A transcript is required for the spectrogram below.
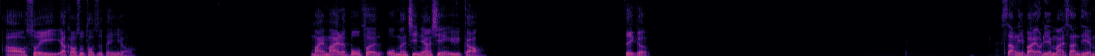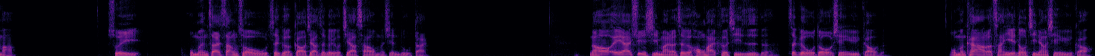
好，所以要告诉投资朋友，买卖的部分我们尽量先预告。这个上礼拜有连买三天嘛，所以我们在上周五这个高价，这个有价差，我们先入袋。然后 AI 讯息买了这个红海科技日的，这个我都有先预告的。我们看好的产业都尽量先预告。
